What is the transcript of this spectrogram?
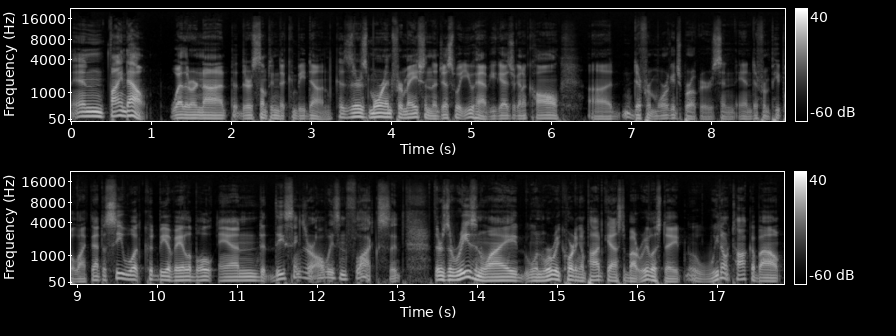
and find out whether or not there's something that can be done because there's more information than just what you have. You guys are going to call uh, different mortgage brokers and, and different people like that to see what could be available. And these things are always in flux. It, there's a reason why when we're recording a podcast about real estate, we don't talk about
